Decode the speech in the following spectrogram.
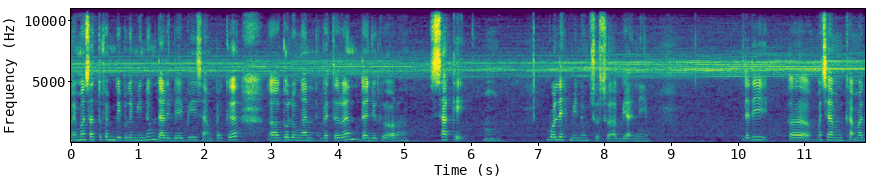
Memang satu family boleh minum dari baby sampai ke uh, golongan veteran dan juga orang sakit. Hmm. Boleh minum susu abiat ni. Jadi uh, macam Kak Mad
